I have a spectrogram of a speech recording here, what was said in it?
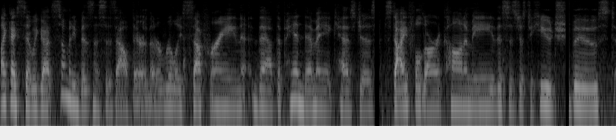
Like I said, we got so many businesses out there that are really suffering that the pandemic has just stifled our economy. This is just a huge boost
